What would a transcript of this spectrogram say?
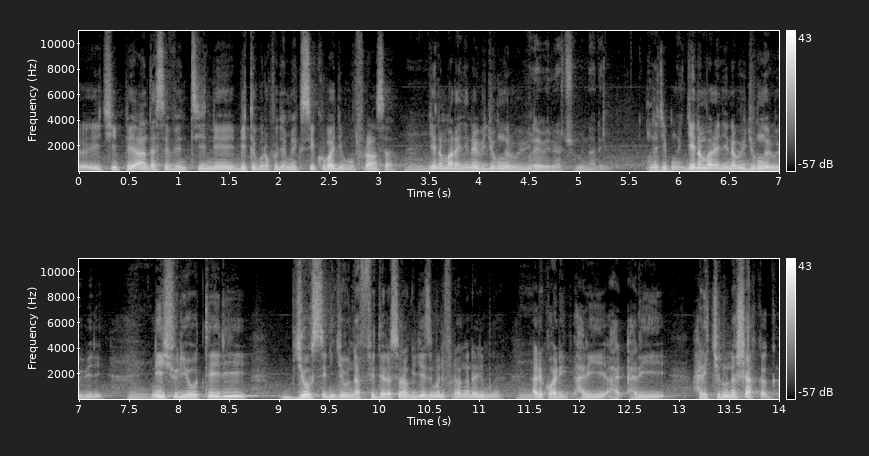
eh, ikipe under 17 bitegura kujya Mexico bagiye mu Bufaransa. Njye namaranye nabo ibyumweru bibiri. Muri bibiri na cumi na rimwe. Na rimwe. Njye namaranye nabo ibyumweru bibiri. Nishyuriye hoteli byose njyewe na federasiyo ntabwo igeze muri faranga na rimwe. Ariko hari hari hari hari ikintu nashakaga.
